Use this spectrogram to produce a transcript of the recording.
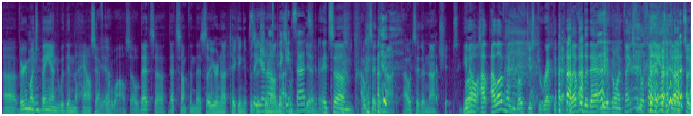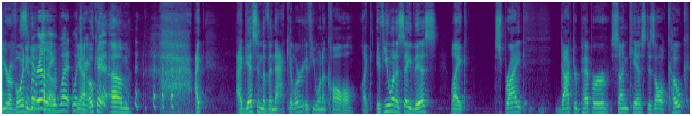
uh, very much banned within the house after Yeah. a while. So that's uh, that's something that's so uh, you're not taking a So position you're not on this picking one. sides. yeah it's um I would say they're not. I would say they're not chips. you know I, I love how you both just directed that leveled it at me of going thanks for the fun antidote so you're avoiding So it really, So, what- what's yeah your okay um I I guess in the vernacular if you want to call like if you want to say this like Sprite Dr Pepper Sunkist is all Coke.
